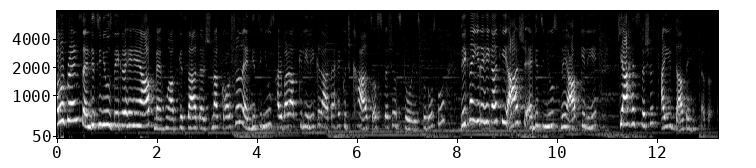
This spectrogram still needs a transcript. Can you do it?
Hello friends NDC news देख रहे हैं आप। मैं हूँ आपके साथ अर्चना कौशल। एनडीसी न्यूज़ हर बार आपके लिए लेकर आता है कुछ खास और स्पेशल स्टोरीज तो दोस्तों, देखना ये रहेगा कि आज एनडीसी न्यूज़ में आपके लिए क्या है स्पेशल आइए डालते हैं नज़र।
